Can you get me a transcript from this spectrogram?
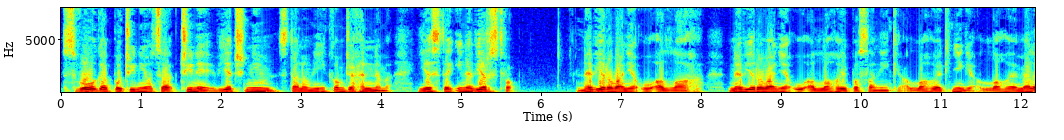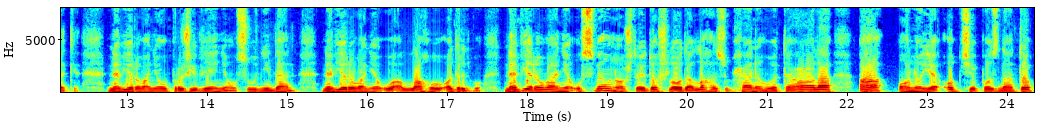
svoga počinioca čine vječnim stanovnikom džehennema jeste i nevjerstvo nevjerovanje u Allaha, nevjerovanje u Allahove poslanike, Allahove knjige, Allahove meleke, nevjerovanje u proživljenje, u sudnji dan, nevjerovanje u Allahu odredbu, nevjerovanje u sve ono što je došlo od Allaha subhanahu wa ta'ala, a ono je opće poznato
